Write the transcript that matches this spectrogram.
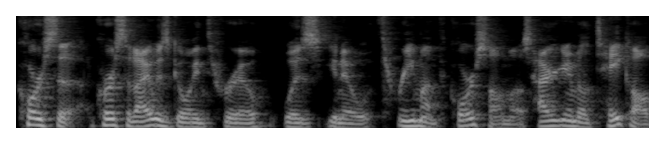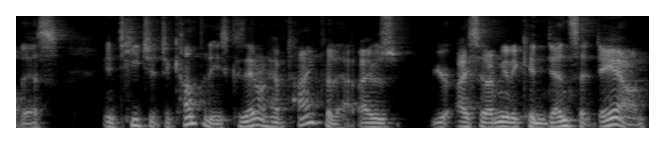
course that course that I was going through was you know three month course almost. How are you going to be able to take all this and teach it to companies because they don't have time for that. I was I said I'm going to condense it down,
